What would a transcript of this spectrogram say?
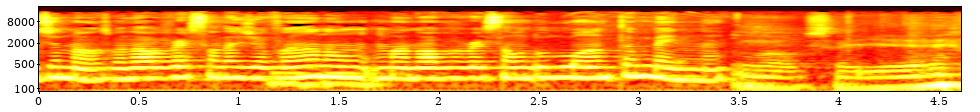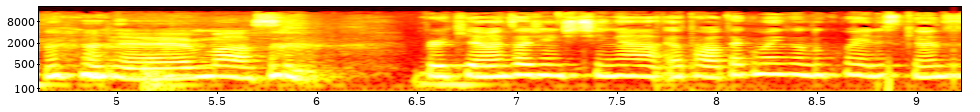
de nós, uma nova versão da Giovana, um- uma nova versão do Luan também, né? Uau, isso aí é. É, massa. Porque antes a gente tinha. Eu tava até comentando com eles que antes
